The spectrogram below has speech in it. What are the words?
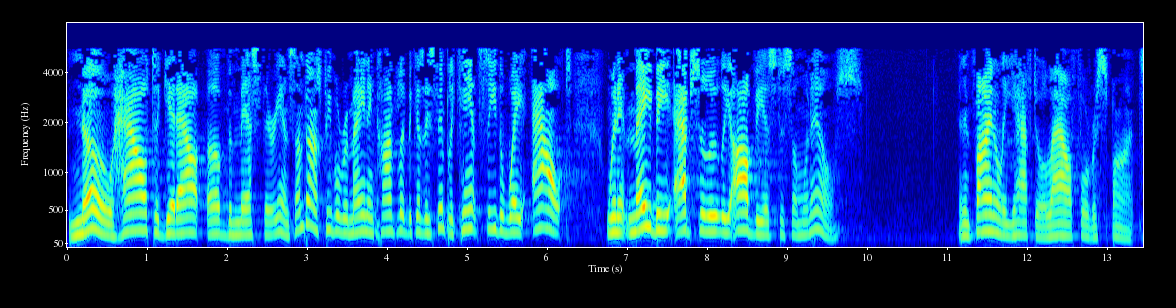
know how to get out of the mess they're in. Sometimes people remain in conflict because they simply can't see the way out when it may be absolutely obvious to someone else. And then finally, you have to allow for response.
